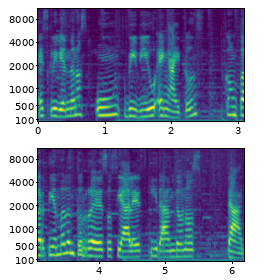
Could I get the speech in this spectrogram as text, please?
escribiéndonos un review en iTunes, compartiéndolo en tus redes sociales y dándonos tag.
